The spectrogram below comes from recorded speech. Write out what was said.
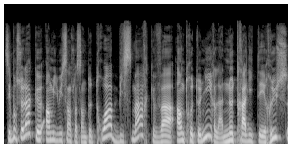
C'est pour cela qu'en 1863, Bismarck va entretenir la neutralité russe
